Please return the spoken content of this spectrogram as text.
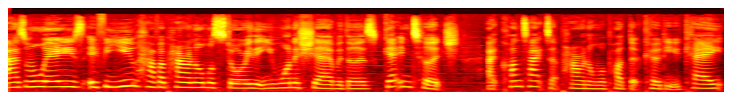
As always, if you have a paranormal story that you want to share with us, get in touch at contact at paranormalpod.co.uk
